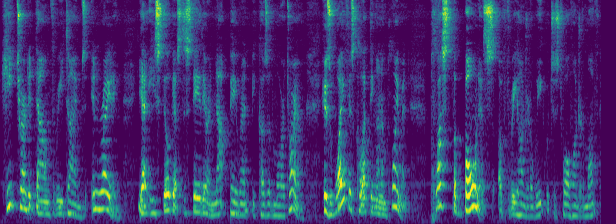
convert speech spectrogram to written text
He turned it down three times in writing. Yet he still gets to stay there and not pay rent because of the moratorium. His wife is collecting unemployment plus the bonus of 300 a week, which is 1200 a month,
